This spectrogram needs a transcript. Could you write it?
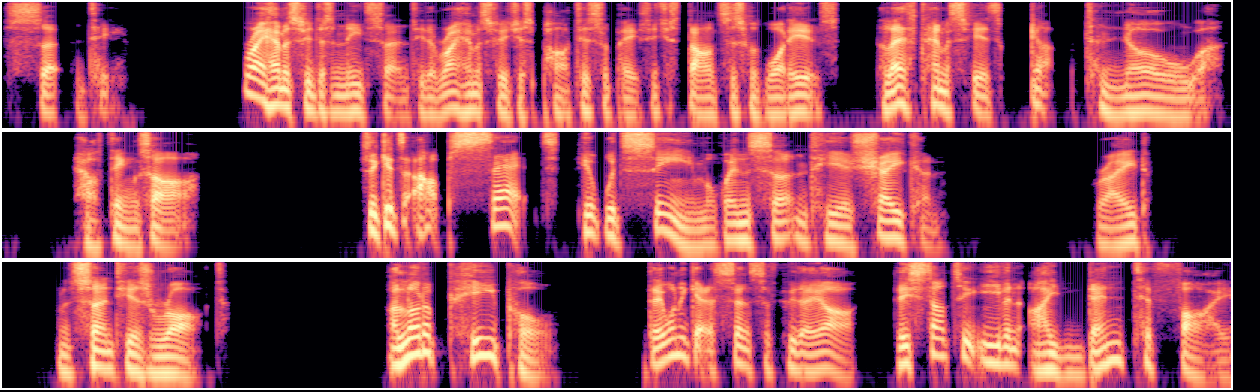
certainty. Right hemisphere doesn't need certainty. The right hemisphere just participates. It just dances with what is. The left hemisphere's got to know how things are. So it gets upset, it would seem, when certainty is shaken, right? When certainty is rocked. A lot of people, they want to get a sense of who they are. They start to even identify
